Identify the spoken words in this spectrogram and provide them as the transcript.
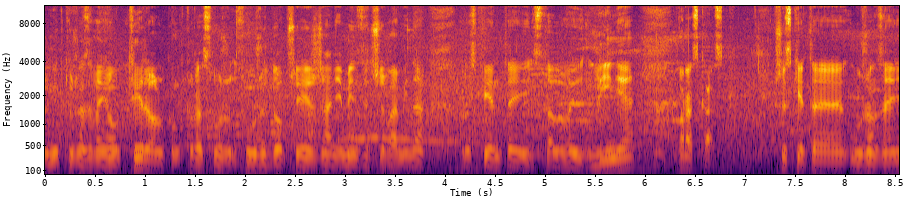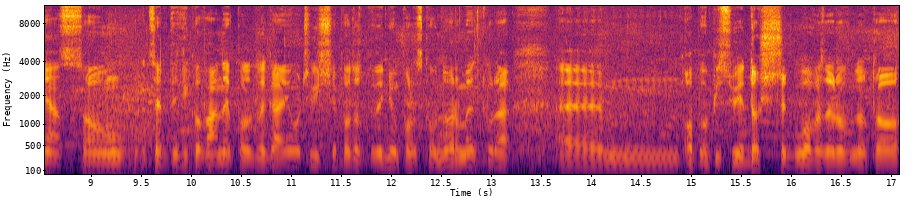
niektórzy nazywają ją tyrolką, która służy, służy do przejeżdżania między drzewami na rozpiętej stalowej linie oraz kask. Wszystkie te urządzenia są certyfikowane, podlegają oczywiście pod odpowiednią polską normę, która opisuje dość szczegółowo zarówno to,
